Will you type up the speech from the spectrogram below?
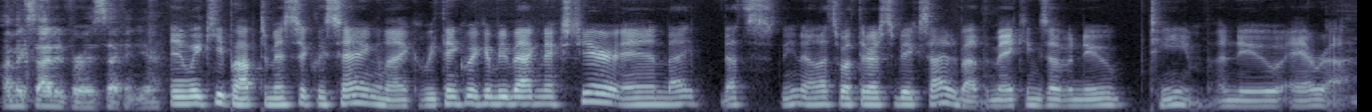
I'm excited for his second year. And we keep optimistically saying like we think we can be back next year and I that's you know that's what there is to be excited about the makings of a new team a new era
